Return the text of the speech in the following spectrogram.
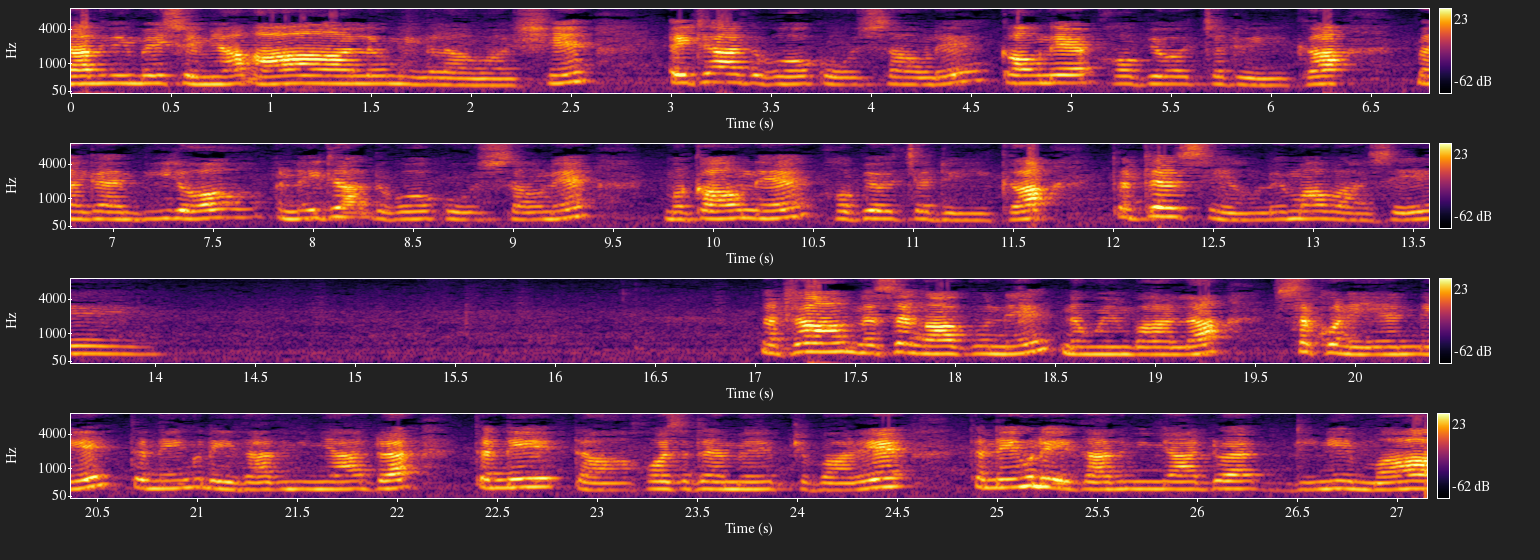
သားသမီးမိတ်ဆွေများအားလုံးမင်္ဂလာပါရှင်အိဋ္ဌသဘောကိုဆောင်တဲ့ကောင်းတဲ့ဟောပြောချက်တွေကမှန်ကန်ပြီးတော့အနိဋ္ဌသဘောကိုဆောင်တဲ့မကောင်းတဲ့ဟောပြောချက်တွေကတတက်စင်လွှဲမပါစေ2025ခုနှစ်နိုဝင်ဘာလ18ရက်နေ့တနင်္ဂနွေသားသမီးများအတွက်တနေ့တာဟောစတန်ပဲဖြစ်ပါတယ်တနင်္ဂနွေသားသမီးများအတွက်ဒီနေ့မှာ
